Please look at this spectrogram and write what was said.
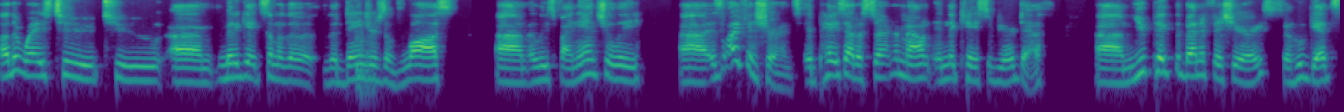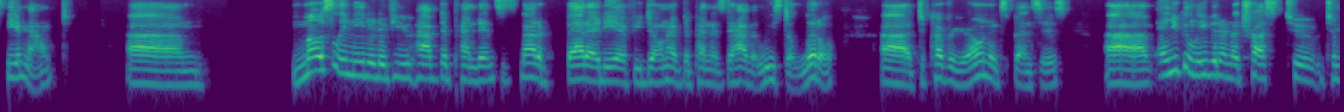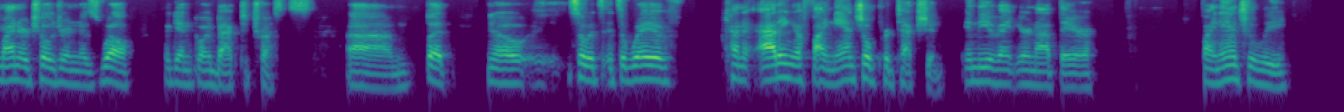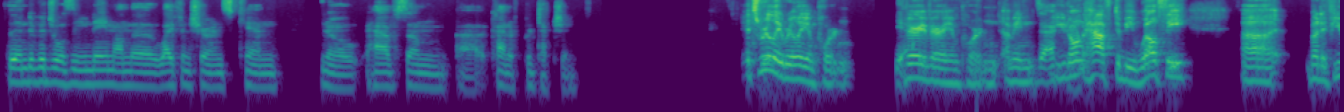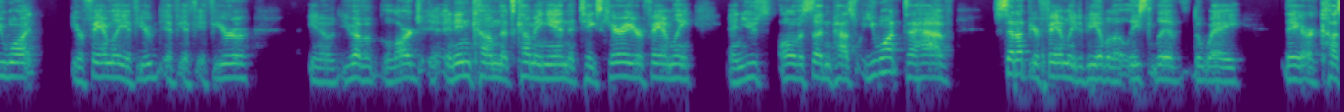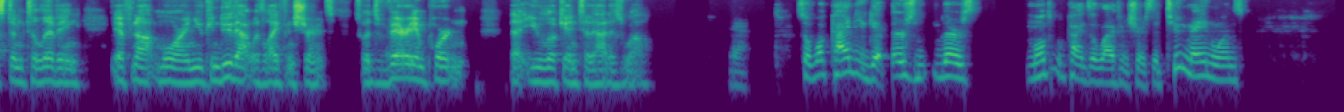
other ways to to um, mitigate some of the the dangers of loss um, at least financially uh, is life insurance. It pays out a certain amount in the case of your death. Um, you pick the beneficiaries, so who gets the amount. Um, mostly needed if you have dependents. It's not a bad idea if you don't have dependents to have at least a little uh, to cover your own expenses. Um, and you can leave it in a trust to, to minor children as well. Again, going back to trusts. Um, but, you know, so it's, it's a way of kind of adding a financial protection in the event you're not there financially the individuals that you name on the life insurance can you know have some uh, kind of protection it's really really important yeah. very very important i mean exactly. you don't have to be wealthy uh, but if you want your family if you're if, if, if you're you know you have a large an income that's coming in that takes care of your family and you all of a sudden pass you want to have set up your family to be able to at least live the way they are accustomed to living, if not more. And you can do that with life insurance. So it's very important that you look into that as well. Yeah. So what kind do you get? There's there's multiple kinds of life insurance. The two main ones,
